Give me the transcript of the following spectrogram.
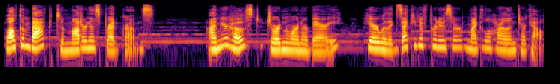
Welcome back to Modernist Breadcrumbs. I'm your host, Jordan Werner Berry, here with executive producer Michael Harlan Turkel.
